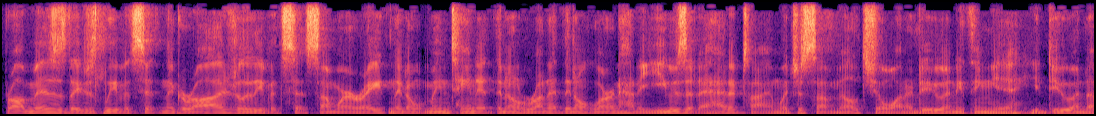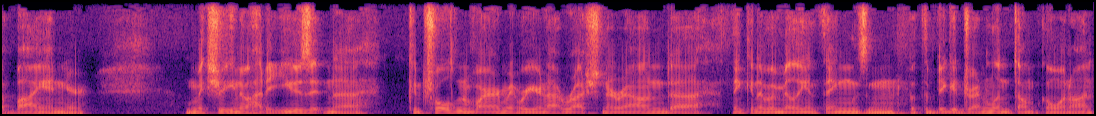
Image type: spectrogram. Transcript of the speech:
problem is, is they just leave it sit in the garage or they leave it sit somewhere, right? And they don't maintain it, they don't run it, they don't learn how to use it ahead of time, which is something else you'll want to do. Anything you, you do end up buying, you're make sure you know how to use it in a controlled environment where you're not rushing around uh, thinking of a million things and with the big adrenaline dump going on.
